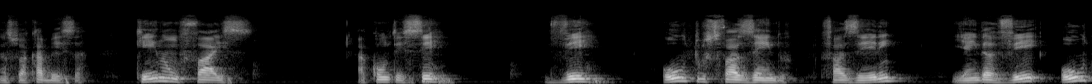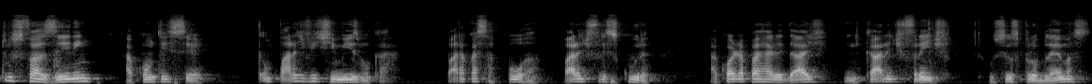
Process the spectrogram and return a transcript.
na sua cabeça. Quem não faz acontecer, vê outros fazendo, fazerem e ainda vê outros fazerem acontecer. Então para de vitimismo, cara. Para com essa porra. Para de frescura. Acorda para a realidade, encare de frente os seus problemas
